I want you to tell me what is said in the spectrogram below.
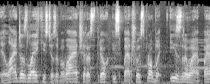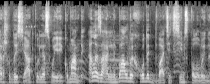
Елайджа з легкістю забиває через трьох із першої спроби і зриває першу десятку для своєї команди. Але загальний бал виходить 27,5.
